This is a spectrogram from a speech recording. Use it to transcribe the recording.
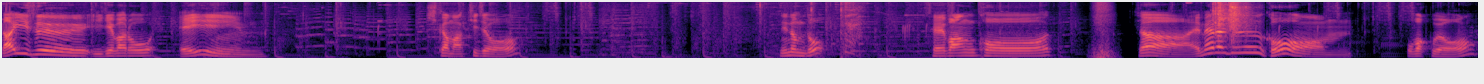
나이스! 이게 바로 에임. 기가 막히죠 니놈도? 세방컷. 자 에메랄드 검. 뽑았고요.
